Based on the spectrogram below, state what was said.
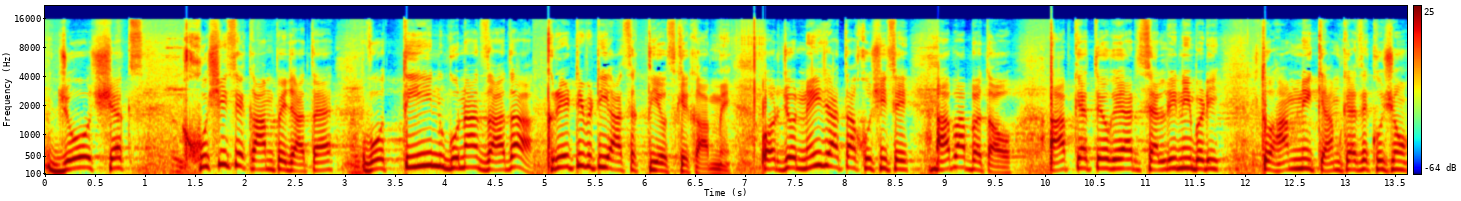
जो शख्स खुशी से काम पे जाता है, वो तीन गुना ज़्यादा क्रिएटिविटी आ सकती है उसके काम में। और जो नहीं जाता खुशी से, अब आप बताओ, आप कहते हो यार सैलरी नहीं बढ़ी तो हम नहीं, हम कैसे खुश हों?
